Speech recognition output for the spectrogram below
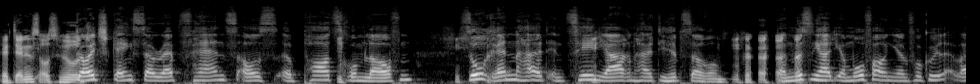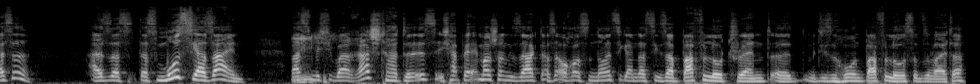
Der Dennis aus Hürth. Deutsch-Gangster-Rap-Fans aus äh, Ports rumlaufen, so rennen halt in zehn Jahren halt die Hipster rum. Dann müssen die halt ihr Mofa und ihren Fokuhila, weißt du? Also das, das muss ja sein. Was mich überrascht hatte, ist, ich habe ja immer schon gesagt, dass auch aus den 90ern, dass dieser Buffalo-Trend äh, mit diesen hohen Buffalos und so weiter,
